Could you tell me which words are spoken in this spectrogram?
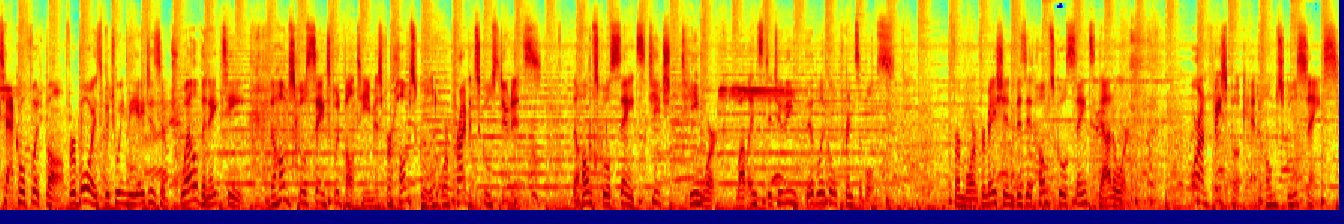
Tackle football for boys between the ages of 12 and 18. The Homeschool Saints football team is for homeschooled or private school students. The Homeschool Saints teach teamwork while instituting biblical principles. For more information, visit homeschoolsaints.org or on Facebook at Homeschool Saints.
